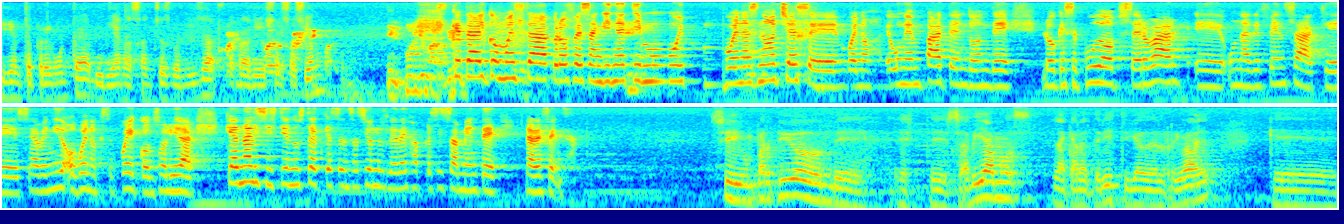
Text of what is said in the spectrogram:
Siguiente pregunta, Viviana Sánchez Bonilla, Radio Sensación. ¿Qué tal? ¿Cómo está, profe Sanguinetti? Muy buenas noches. Eh, bueno, un empate en donde lo que se pudo observar, eh, una defensa que se ha venido, o bueno, que se puede consolidar. ¿Qué análisis tiene usted? ¿Qué sensaciones le deja precisamente la defensa? Sí, un partido donde este, sabíamos la característica del rival, que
